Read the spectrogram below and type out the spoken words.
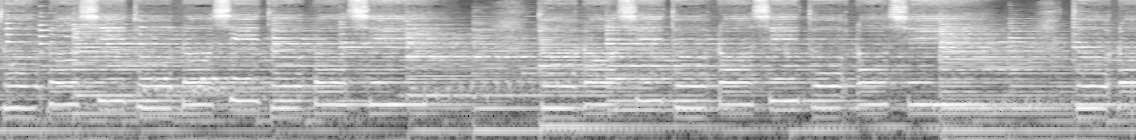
도로시 도로시 도로시 도로시 도로시 도로시 도로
